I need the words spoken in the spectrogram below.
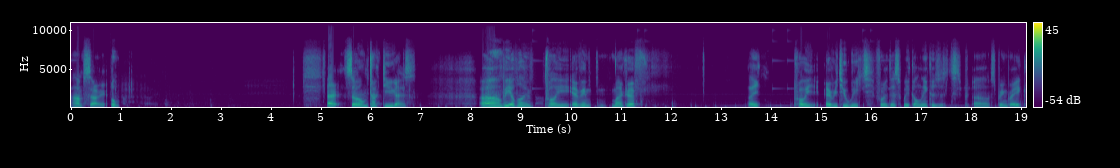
I'm sorry. Oh. Alright, so I'm talking to you guys. Um, be uploading probably every Minecraft, like, probably every two weeks for this week only, because it's uh, spring break.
